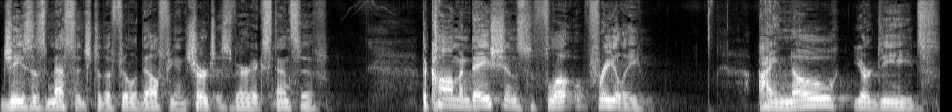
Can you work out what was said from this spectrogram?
Jesus' message to the Philadelphian church is very extensive. The commendations flow freely. I know your deeds.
